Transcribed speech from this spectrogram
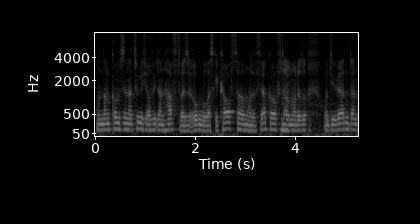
und dann kommen sie natürlich auch wieder in Haft, weil sie irgendwo was gekauft haben oder verkauft mhm. haben oder so. Und die werden dann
